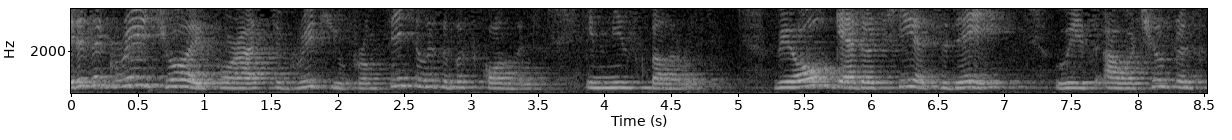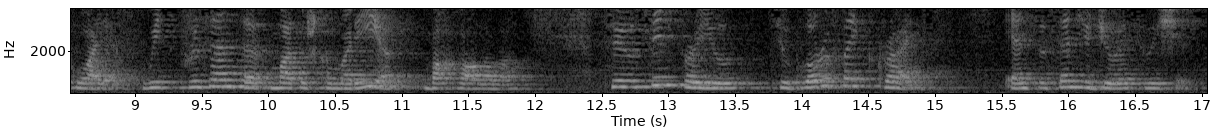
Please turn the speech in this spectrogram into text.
It is a great joy for us to greet you from St. Elisabeth's Convent in Minsk, Belarus. We all gathered here today with our children's choir, with presenter uh, Matushka Maria Bakhvalova, to sing for you, to glorify Christ, and to send you joyous wishes.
